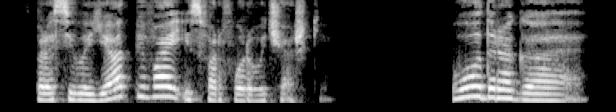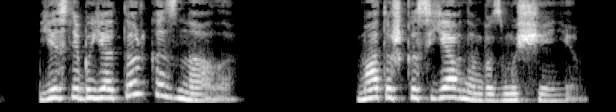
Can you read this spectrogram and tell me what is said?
– спросила я, отпивая из фарфоровой чашки. «О, дорогая, если бы я только знала!» Матушка с явным возмущением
